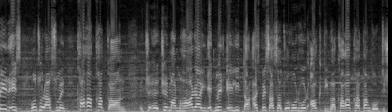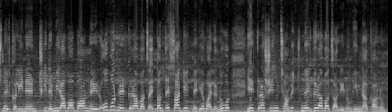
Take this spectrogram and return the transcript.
Մեր այս ոնց որ ասում են քաղաքական, չեմ անում հանրային, այդ մեր էլիտան, այսպես ասած, ով որ որ ակտիվ է, քաղաքական գործիչներ կլինեն, չգիտեմ, իրավաբաններ, ով որ ներգրաված է, տնտեսագետներ եւ այլն, ով որ երկրաշինության մեջ ներգրաված է լինում հիմնականում։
